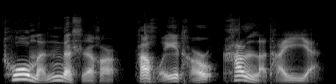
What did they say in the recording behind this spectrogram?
出门的时候，他回头看了他一眼。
